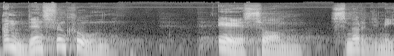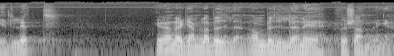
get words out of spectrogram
andens funktion är som smörjmedlet i den där gamla bilen, om bilen är församlingen.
